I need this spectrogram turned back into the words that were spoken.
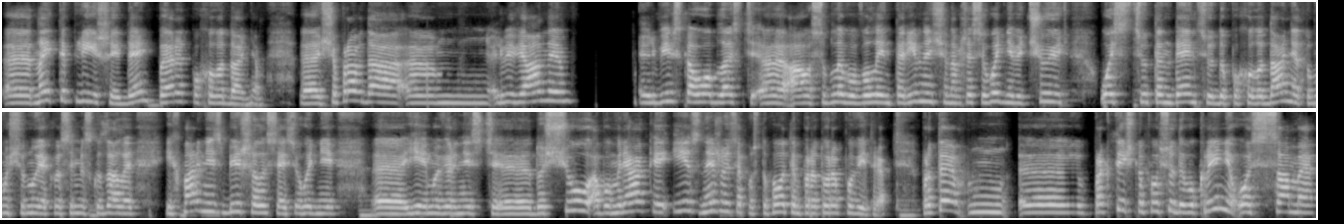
е, найтепліший день перед похолоданням. Щоправда, ем, львів'яни. Львівська область, е, а особливо Волинь та Рівненщина вже сьогодні відчують ось цю тенденцію до похолодання, тому що, ну як ви самі сказали, і хмарність збільшилася, і сьогодні е, є ймовірність е, дощу або мряки, і знижується поступово температура повітря. Проте практично повсюди в Україні, ось саме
